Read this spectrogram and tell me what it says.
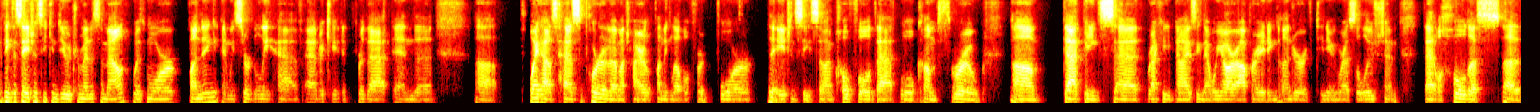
I think this agency can do a tremendous amount with more funding, and we certainly have advocated for that. And the uh, White House has supported a much higher funding level for, for the agency. So I'm hopeful that will come through. Um, That being said, recognizing that we are operating under a continuing resolution, that will hold us uh,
